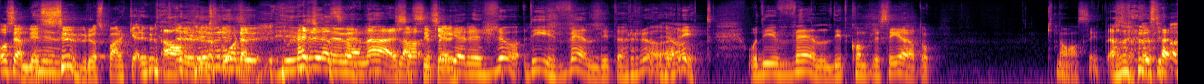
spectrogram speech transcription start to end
Och sen blir sur och sparkar ut Ja, ur hur det nu, hur det nu än är så, så är det, rö, det är väldigt rörigt. Och det är väldigt komplicerat och knasigt. Alltså, så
